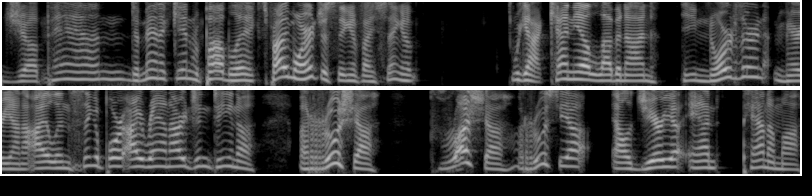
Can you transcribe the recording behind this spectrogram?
Japan, Dominican Republic. It's probably more interesting if I sing it. We got Kenya, Lebanon, the Northern Mariana Islands, Singapore, Iran, Argentina, Russia, Russia, Russia, Algeria, and Panama.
